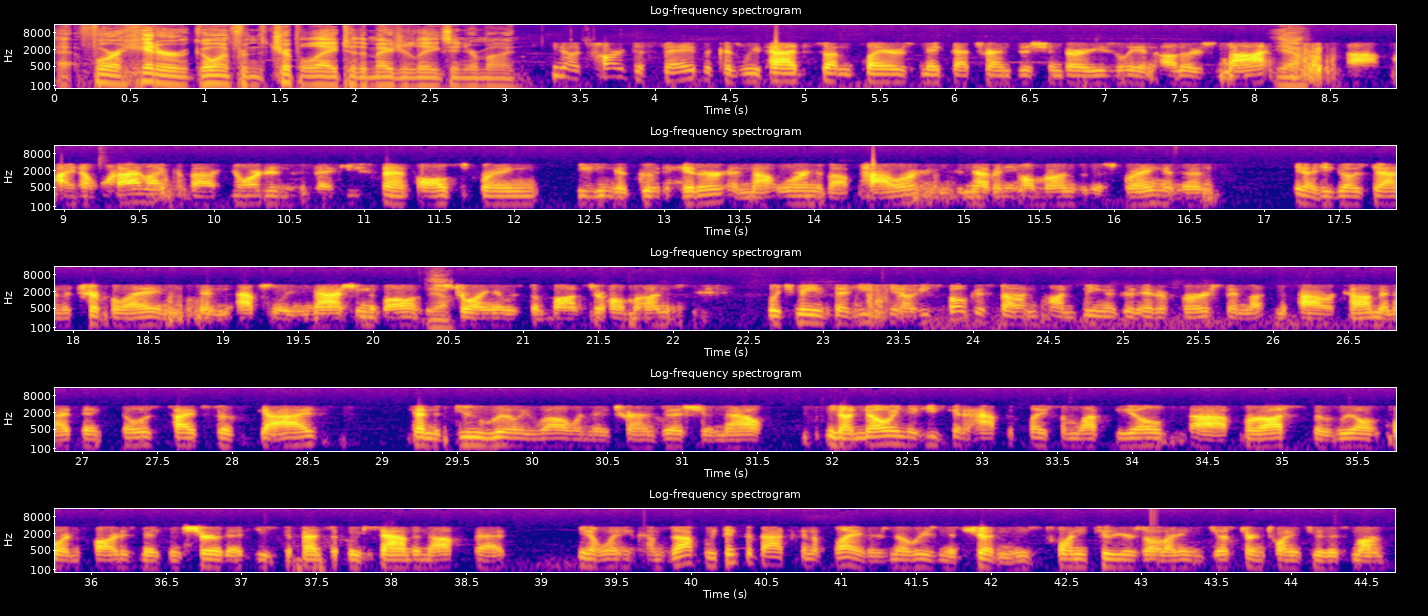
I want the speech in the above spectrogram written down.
uh, for a hitter going from the AAA to the major leagues in your mind? You know, it's hard to say because we've had some players make that transition very easily and others not. Yeah. Um, I know what I like about Jordan is that he spent all spring being a good hitter and not worrying about power. He didn't have any home runs in the spring, and then you know he goes down to AAA and, and absolutely mashing the ball and Yeah. destroying it with some monster home runs. Which means that he's you know he's focused on on being a good hitter first and letting the power come. And I think those types of guys tend to do really well when they transition. Now, you know, knowing that he's going to have to play some left field uh, for us, the real important part is making sure that he's defensively sound enough that, you know, when he comes up, we think the bat's going to play. There's no reason it shouldn't. He's 22 years old. I think he just turned 22 this month,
